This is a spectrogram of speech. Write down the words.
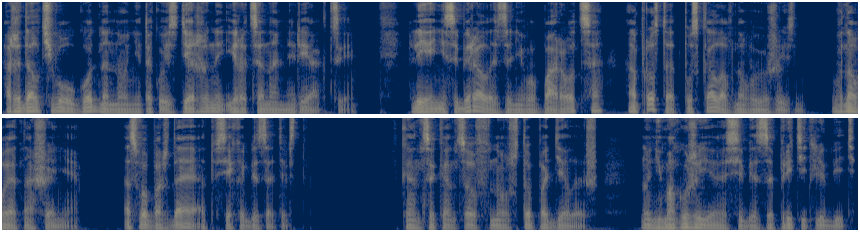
Ожидал чего угодно, но не такой сдержанной и рациональной реакции. Лея не собиралась за него бороться, а просто отпускала в новую жизнь, в новые отношения, освобождая от всех обязательств. В конце концов, ну что поделаешь, но не могу же я себе запретить любить.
